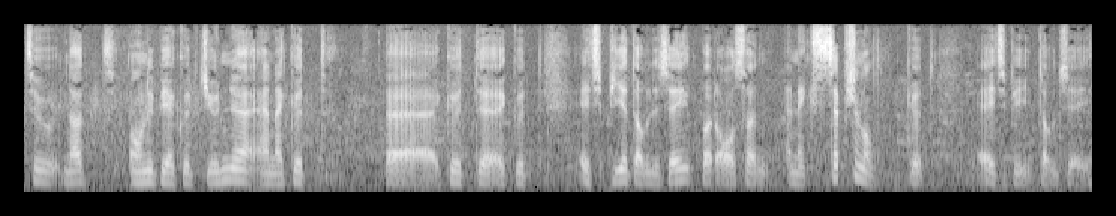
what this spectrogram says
to not only be a good junior and a good uh, good uh, good at WTA, but also an, an exceptional good ATP WTA.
